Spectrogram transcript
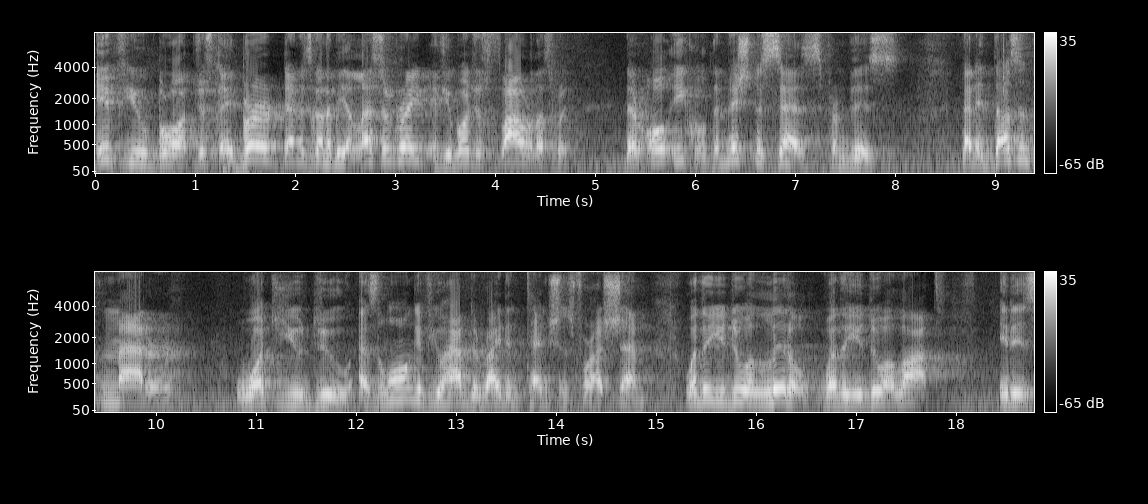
If you brought just a bird, then it's going to be a lesser grade. If you brought just flour, lesser grade. They're all equal. The Mishnah says from this that it doesn't matter what you do as long as you have the right intentions for Hashem. Whether you do a little, whether you do a lot, it is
